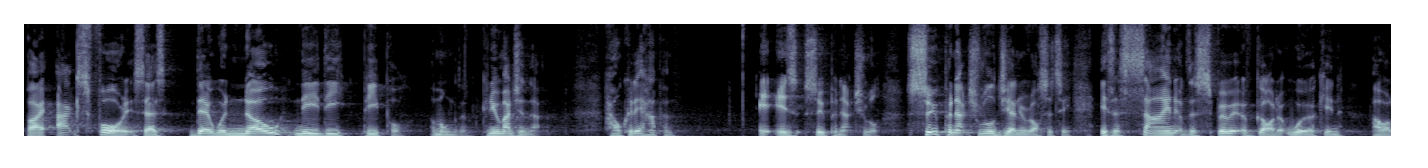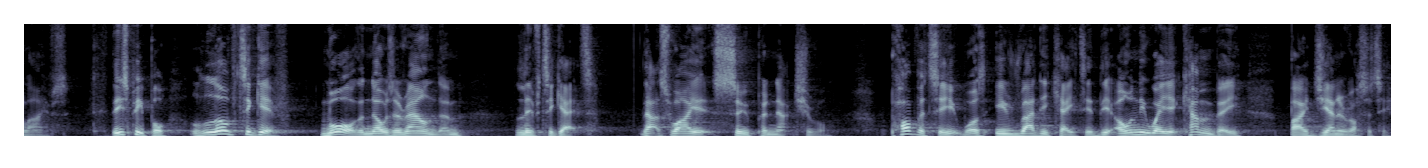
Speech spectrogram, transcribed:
by Acts 4 it says, there were no needy people among them. Can you imagine that? How could it happen? It is supernatural. Supernatural generosity is a sign of the Spirit of God at work in our lives. These people love to give more than those around them live to get. That's why it's supernatural. Poverty was eradicated the only way it can be by generosity.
